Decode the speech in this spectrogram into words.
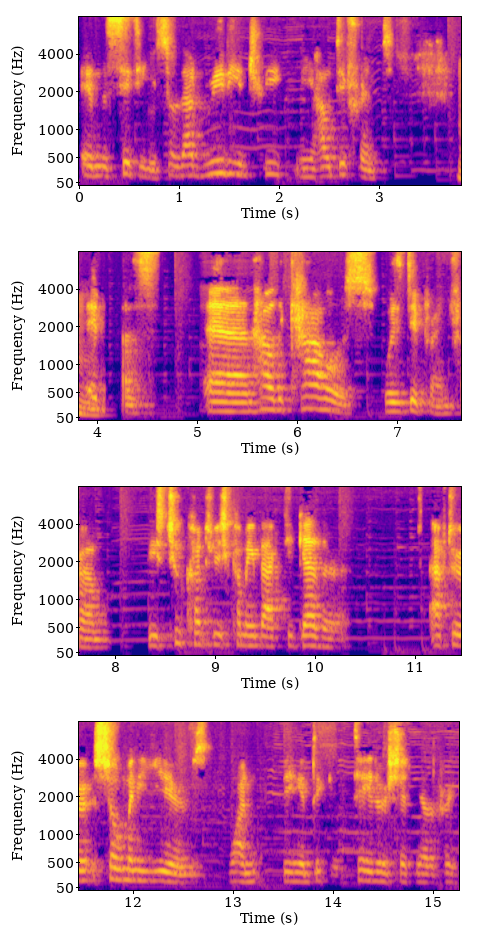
in the city, so that really intrigued me how different mm. it was and how the chaos was different from these two countries coming back together after so many years one being a dictatorship, the other free.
